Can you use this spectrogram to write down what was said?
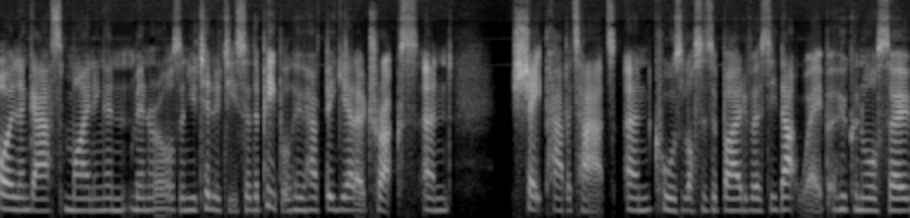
oil and gas, mining and minerals, and utilities. So the people who have big yellow trucks and shape habitat and cause losses of biodiversity that way, but who can also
